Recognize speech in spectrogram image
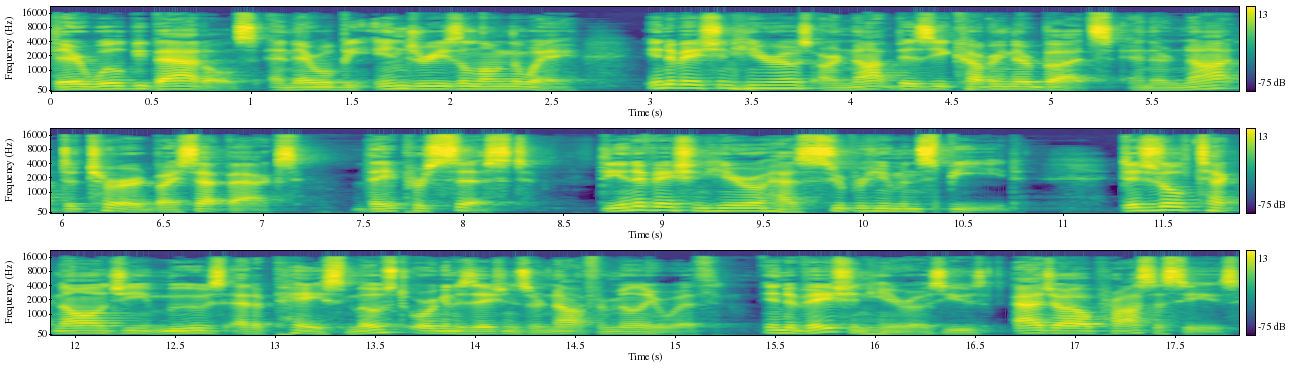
There will be battles and there will be injuries along the way. Innovation heroes are not busy covering their butts and they're not deterred by setbacks. They persist. The innovation hero has superhuman speed. Digital technology moves at a pace most organizations are not familiar with. Innovation heroes use agile processes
